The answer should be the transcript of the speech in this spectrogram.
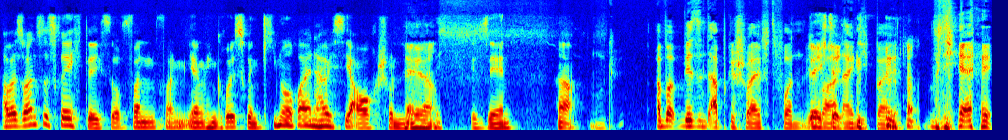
Aber sonst ist richtig. So von, von irgendwelchen größeren Kinorollen habe ich sie auch schon länger ja. nicht gesehen. Ja. Okay. Aber wir sind abgeschweift von, wir Richtig. waren eigentlich bei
